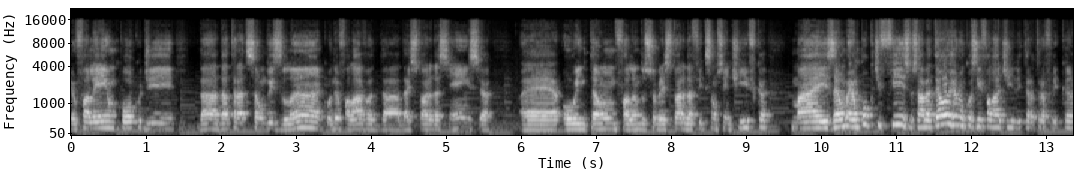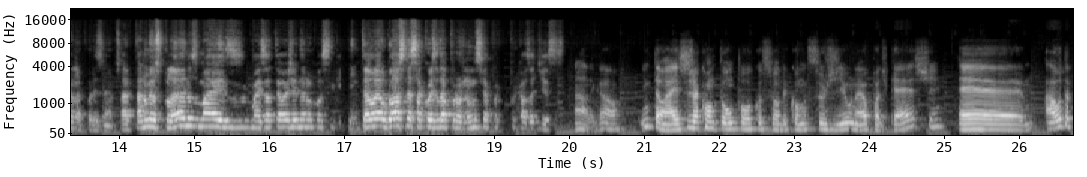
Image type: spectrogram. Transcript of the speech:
Eu falei um pouco de da, da tradição do Islã, quando eu falava da, da história da ciência, é, ou então falando sobre a história da ficção científica, mas é um, é um pouco difícil, sabe? Até hoje eu não consegui falar de literatura africana, por exemplo, sabe? Tá nos meus planos, mas, mas até hoje ainda não consegui. Então eu gosto dessa coisa da pronúncia por, por causa disso. Ah, legal. Então, aí você já contou um pouco sobre como surgiu né, o podcast. É, a outra,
